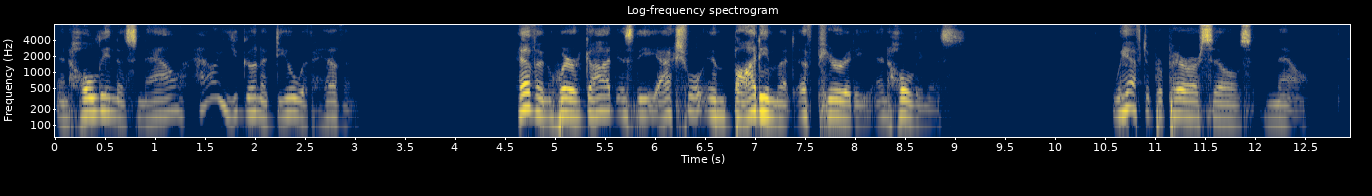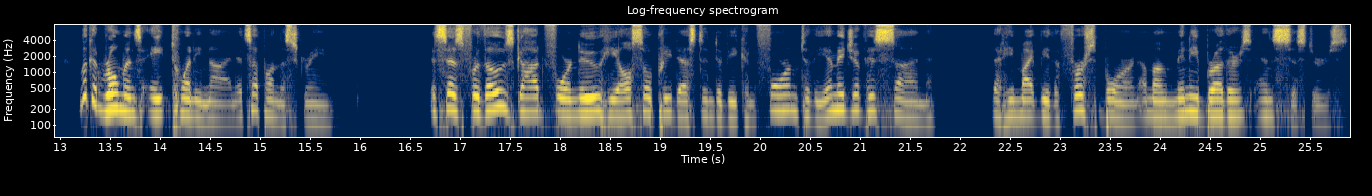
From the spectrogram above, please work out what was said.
and holiness now, how are you going to deal with heaven? Heaven, where God is the actual embodiment of purity and holiness. We have to prepare ourselves now. Look at Romans 8:29. It's up on the screen. It says, For those God foreknew, he also predestined to be conformed to the image of his Son, that he might be the firstborn among many brothers and sisters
